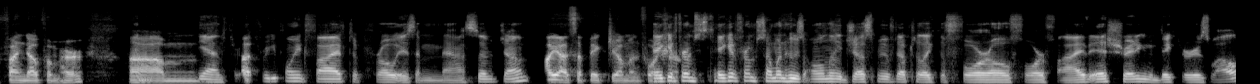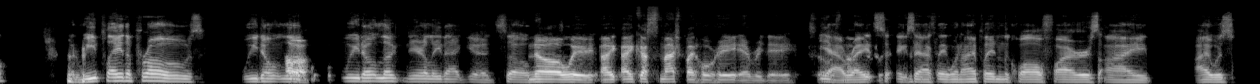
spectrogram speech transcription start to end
find out from her. Um, yeah, th- uh, three point five to pro is a massive jump. Oh yeah, it's a big jump. Unfortunately, take it from take it from someone who's only just moved up to like the four oh four five ish rating, and Victor as well. When we play the pros, we don't look oh. we don't look nearly that good. So no way, I, I got smashed by Jorge every day. So yeah, right. So, exactly. When I played in the qualifiers, I I was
